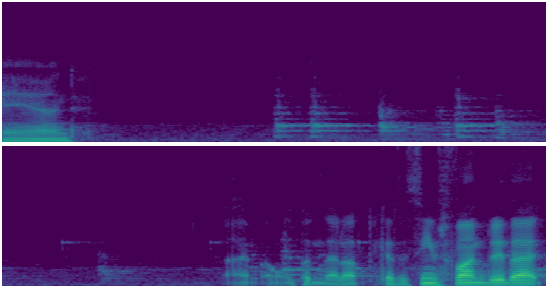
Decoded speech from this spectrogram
And I'm only putting that up because it seems fun to do that.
